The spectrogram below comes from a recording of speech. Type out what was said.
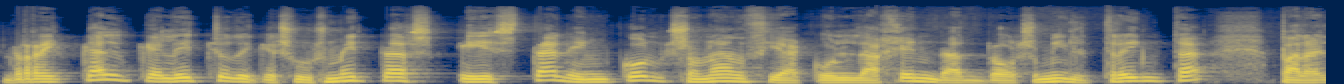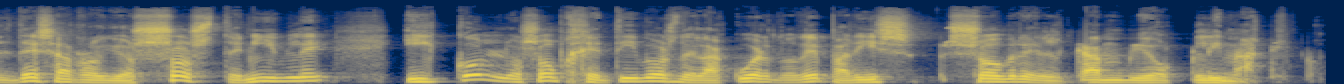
recalca el hecho de que sus metas están en consonancia con la Agenda 2030 para el Desarrollo Sostenible y con los objetivos del Acuerdo de París sobre el cambio climático.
